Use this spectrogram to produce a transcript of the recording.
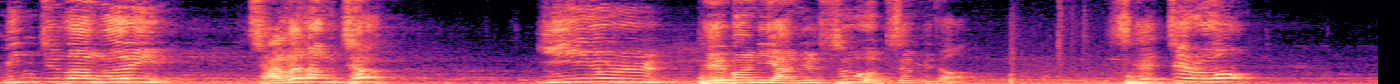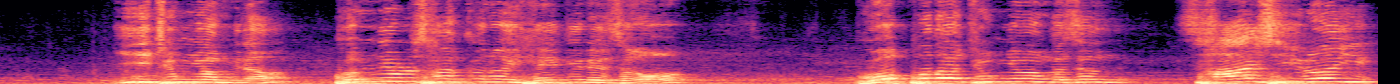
민주당의 자가당착 이율 배반이 아닐 수 없습니다. 셋째로 이 중요합니다. 법률 사건의 해결에서 무엇보다 중요한 것은 사실의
